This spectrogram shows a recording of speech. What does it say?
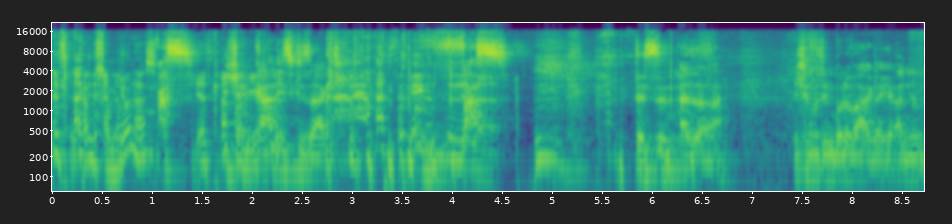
das Kam das vom Jonas? Was? Ja, ich von habe gar nichts gesagt. Was? Das ist, also, ich rufe den Boulevard gleich an,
